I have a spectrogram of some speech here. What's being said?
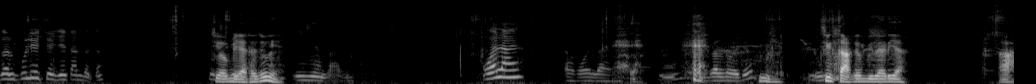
ગલગુલી છે જે તાર બધા. ચિયો બેઠો કે? તાકે આ આ?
